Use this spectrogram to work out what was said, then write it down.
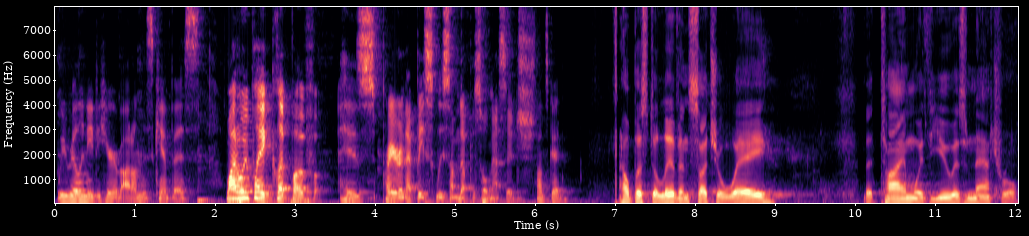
we really need to hear about on this campus. Why don't we play a clip of his prayer that basically summed up his whole message? Sounds good. Help us to live in such a way that time with you is natural,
